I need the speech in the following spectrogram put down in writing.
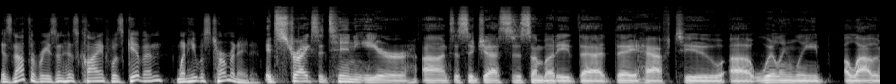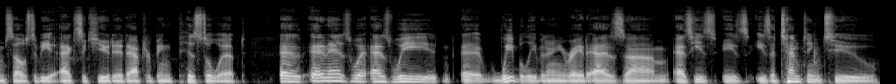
is not the reason his client was given when he was terminated. It strikes a tin ear uh, to suggest to somebody that they have to uh, willingly allow themselves to be executed after being pistol whipped and as we, as we uh, we believe at any rate, as um, as he's he's he's attempting to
